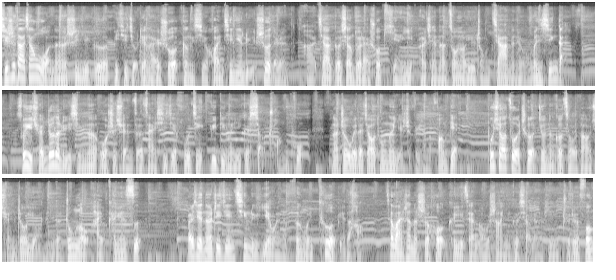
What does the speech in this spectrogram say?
其实大江我呢是一个比起酒店来说更喜欢青年旅社的人啊，价格相对来说便宜，而且呢总有一种家的那种温馨感。所以泉州的旅行呢，我是选择在西街附近预定了一个小床铺，那周围的交通呢也是非常的方便。不需要坐车就能够走到泉州有名的钟楼，还有开元寺。而且呢，这间青旅夜晚的氛围特别的好，在晚上的时候可以在楼上一个小凉亭里吹吹风，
